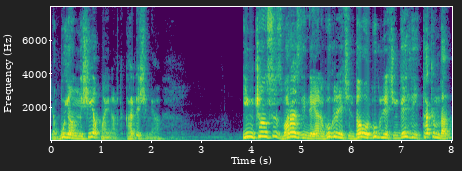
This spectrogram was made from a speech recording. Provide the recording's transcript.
Ya bu yanlışı yapmayın artık kardeşim ya. İmkansız Varazdin'de yani Vugrin için, Davor Vugrin için geldiği takımdan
